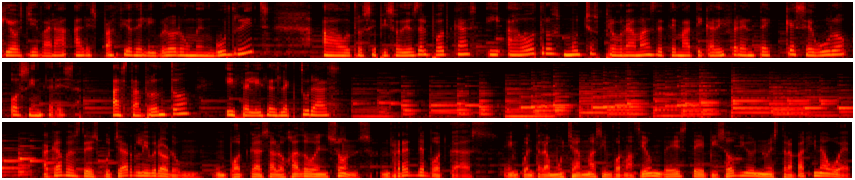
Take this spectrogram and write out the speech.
que os llevará al espacio de Librorum en Goodreads, a otros episodios del podcast y a otros muchos programas de temática diferente que seguro os interesan. Hasta pronto y felices lecturas. Acabas de escuchar Librorum, un podcast alojado en Sons, red de podcasts. Encuentra mucha más información de este episodio en nuestra página web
